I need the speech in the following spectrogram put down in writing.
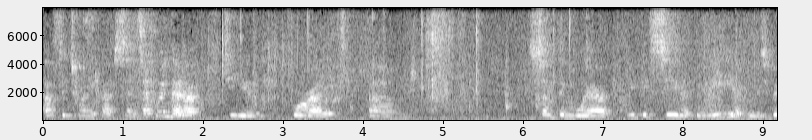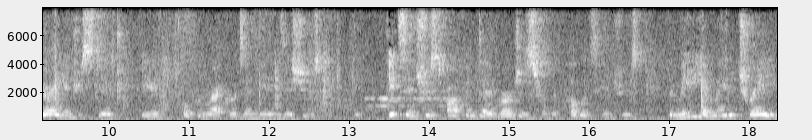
Up to 25 cents. I bring that up to you for a, um, something where you could see that the media, who is very interested in open records and meetings issues, its interest often diverges from the public's interest. The media made a trade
